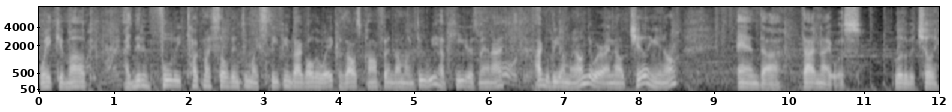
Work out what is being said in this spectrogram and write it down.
wake him up. I didn't fully tuck myself into my sleeping bag all the way because I was confident. I'm like, dude, we have heaters, man. I, I could be on my underwear right now, chilling, you know. And uh, that night was a little bit chilly.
